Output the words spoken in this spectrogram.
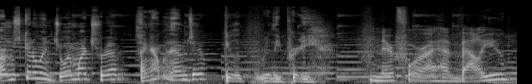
I'm just gonna enjoy my trip, hang out with MJ. You look really pretty. And therefore, I have value.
